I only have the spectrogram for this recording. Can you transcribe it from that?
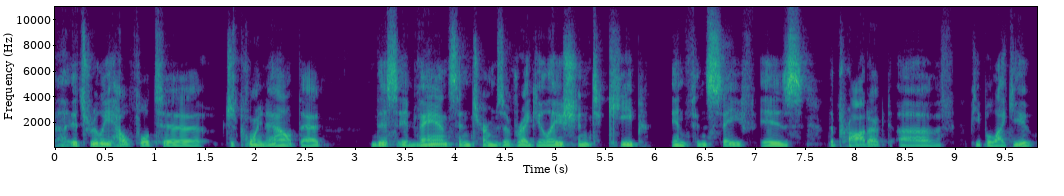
uh, it's really helpful to just point out that this advance in terms of regulation to keep infants safe is the product of people like you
